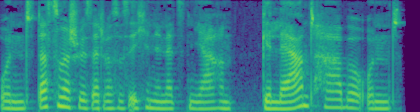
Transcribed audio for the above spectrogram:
Und das zum Beispiel ist etwas, was ich in den letzten Jahren gelernt habe und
